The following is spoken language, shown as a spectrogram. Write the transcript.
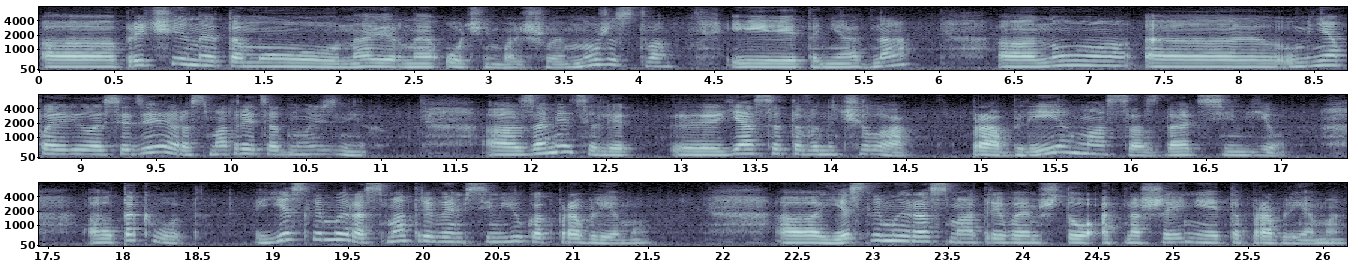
Э, причин этому, наверное, очень большое множество, и это не одна. Э, но у меня появилась идея рассмотреть одну из них. Заметили, я с этого начала – проблема создать семью. А, так вот, если мы рассматриваем семью как проблему, а, если мы рассматриваем, что отношения это проблема,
